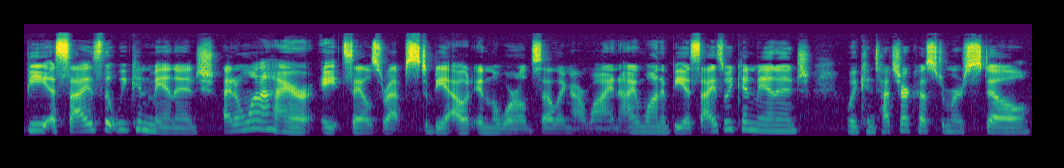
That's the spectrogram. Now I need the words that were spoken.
be a size that we can manage. I don't want to hire eight sales reps to be out in the world selling our wine. I want to be a size we can manage. We can touch our customers still.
